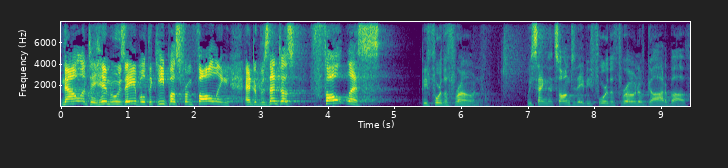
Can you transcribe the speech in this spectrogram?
Now unto him who is able to keep us from falling and to present us faultless before the throne. We sang that song today, Before the Throne of God Above.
